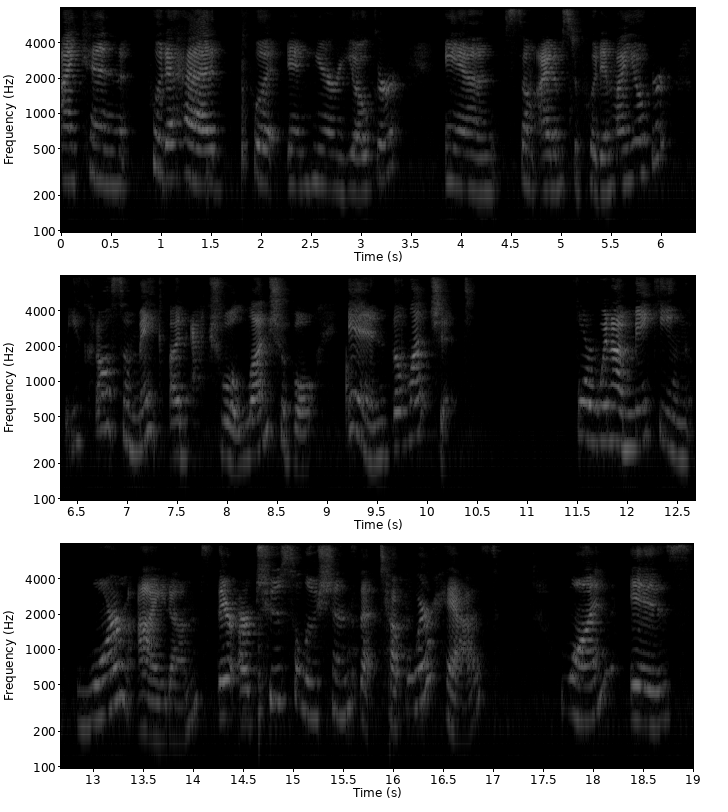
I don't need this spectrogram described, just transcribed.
I can put ahead, put in here yogurt and some items to put in my yogurt, but you could also make an actual Lunchable in the Lunchit. For when I'm making warm items, there are two solutions that Tupperware has. One is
